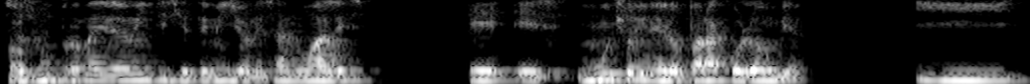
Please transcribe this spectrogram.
Esto es Uf, un promedio de 27 millones anuales que es mucho dinero para Colombia. Y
